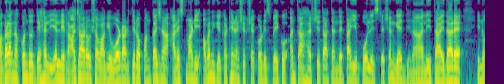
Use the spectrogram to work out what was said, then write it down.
ಮಗಳನ್ನ ಕೊಂದು ದೆಹಲಿಯಲ್ಲಿ ರಾಜಾರೋಷವಾಗಿ ಓಡಾಡ್ತಿರೋ ಪಂಕಜ್ನ ಅರೆಸ್ಟ್ ಮಾಡಿ ಅವನಿಗೆ ಕಠಿಣ ಶಿಕ್ಷೆ ಕೊಡಿಸಬೇಕು ಅಂತ ಹರ್ಷಿತಾ ತಂದೆ ತಾಯಿ ಪೊಲೀಸ್ ಸ್ಟೇಷನ್ಗೆ ದಿನ ಅಲೀತಾ ಇದ್ದಾರೆ. ಇನ್ನು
